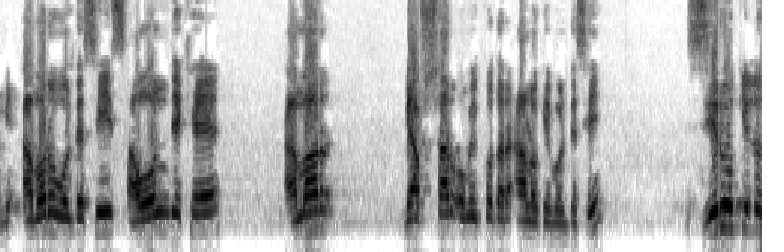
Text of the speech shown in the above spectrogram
আমি আবারও বলতেছি, সাউন্ড দেখে আমার ব্যবসার অভিজ্ঞতার আলোকে বলতেছি, জিরো কিলো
